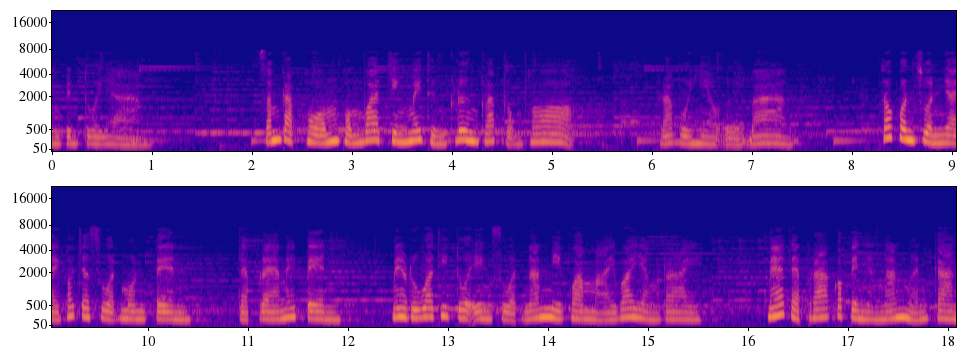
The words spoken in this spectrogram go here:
งเป็นตัวอย่าง สำหรับผมผมว่าจริงไม่ถึงครึ่งครับหลวงพ่อ พระบัวเหียวเอ่ยบ้าง เพราะคนส่วนใหญ่เขาจะสวดมนต์เป็น แต่แปลไม่เป็น ไม่รู้ว่าที่ตัวเองสวดนั้นมีความหมายว่าอย่างไร แม้แต่พระก็เป็นอย่างนั้นเหมือนกัน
